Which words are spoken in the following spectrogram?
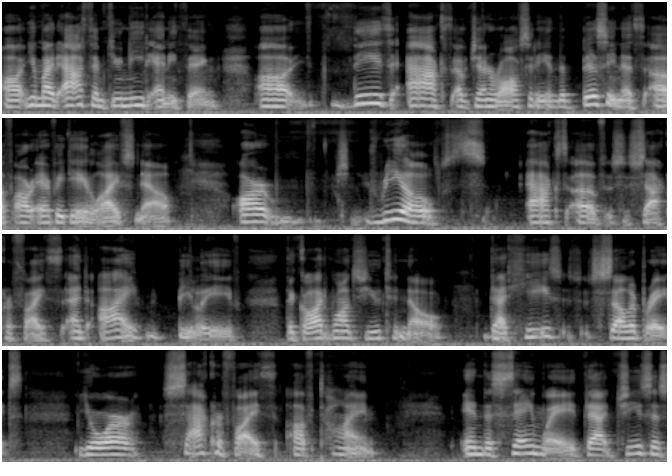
uh, you might ask them, Do you need anything? Uh, these acts of generosity in the busyness of our everyday lives now are real acts of sacrifice. And I believe that God wants you to know that He celebrates your sacrifice of time in the same way that Jesus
